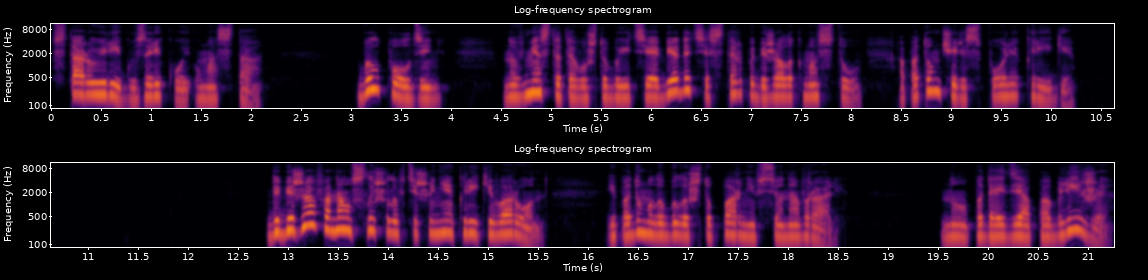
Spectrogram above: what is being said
в Старую Ригу, за рекой, у моста. Был полдень, но вместо того, чтобы идти обедать, Эстер побежала к мосту, а потом через поле к Риге. Добежав, она услышала в тишине крики ворон и подумала было, что парни все наврали. Но, подойдя поближе,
